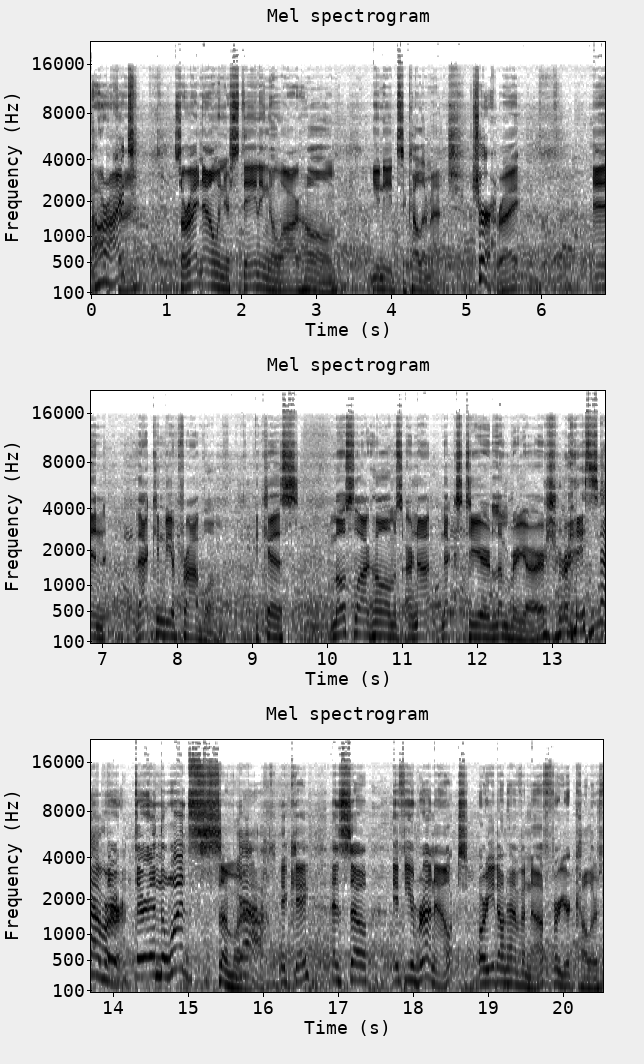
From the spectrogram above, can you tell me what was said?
All right. Okay? So right now, when you're staining a log home, you need to color match, Sure. right? And that can be a problem because most log homes are not next to your lumber yard, right? Never. They're, they're in the woods somewhere. Yeah. Okay. And so if you run out or you don't have enough or your colors,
